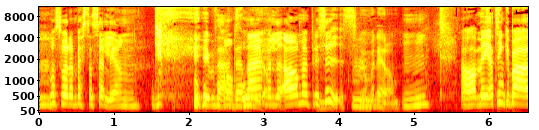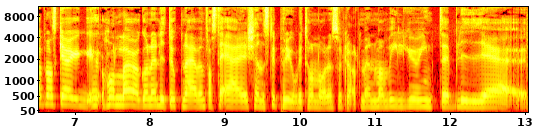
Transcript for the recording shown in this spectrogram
Måste vara den bästa säljaren. i världen. Nej, ja. men, ja men precis. Jo men det är de. Ja men jag tänker bara att man ska hålla ögonen lite öppna även fast det är en känslig period i tonåren såklart. Men man vill ju inte bli, eh,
